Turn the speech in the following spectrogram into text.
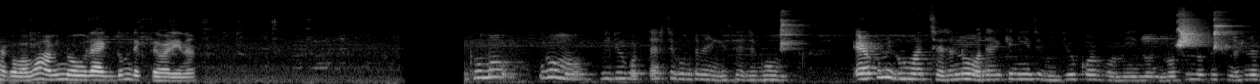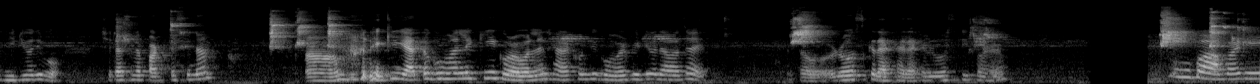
থাকো বাবা, আমি নোংরা একদম দেখতে পারি না। ঘুমো ঘুমো। ভিডিও করতে আসছে, ঘুমটা ভেঙে গেছে যে ঘুম। এরকমই ঘুমাচ্ছে জন্য ওদেরকে নিয়ে যে ভিডিও করব, আমি নতুন নতুন, সুন্দর সুন্দর ভিডিও দিব। সেটা আসলে পারতেছি না। মানে কি এত ঘুমালে কি করব বলেন? সারাক্ষণ কি ঘুমের ভিডিও দেওয়া যায়? তো রোজকে দেখায় দেখেন, রোজ কি করে? ও বাবা রে,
